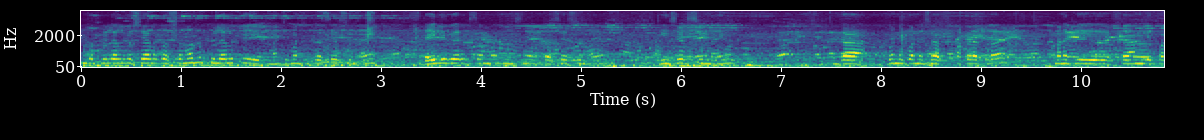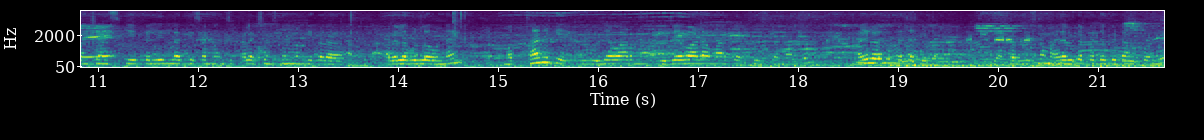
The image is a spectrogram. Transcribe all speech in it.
ఇంకా పిల్లల విషయాలకు వస్తే పిల్లలకి మంచి మంచి డ్రెస్సెస్ ఉన్నాయి. డైలీ వేర్కి సంబంధించిన డ్రెస్సెస్ ఉన్నాయి. టీషర్ట్స్ ఉన్నాయి. ఇంకా కొన్ని కొన్ని షాప్స్ అక్కడక్కడ మనకి ఫ్యామిలీ ఫంక్షన్స్కి పెళ్ళిళ్ళకి సంబంధించి కలెక్షన్స్ కూడా మనకి ఇక్కడ అవైలబుల్లో ఉన్నాయి. మొత్తానికి విజయవాడ విజయవాడ మార్కెట్ చూస్తే మాత్రం మహిళలకు పెద్దపీట. ఎక్కడ చూసినా మహిళలకు పెద్దపీట అనుకోండి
